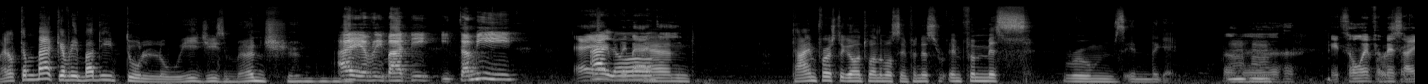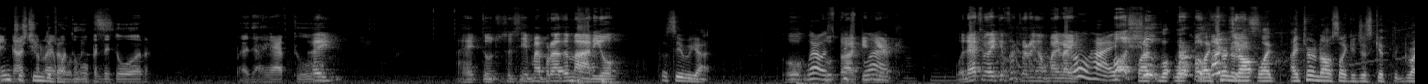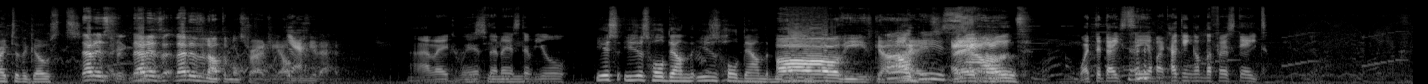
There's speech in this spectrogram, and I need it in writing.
Welcome back, everybody, to Luigi's Mansion. Hi everybody, it's a me. Hello. And time for us to go into one of the most infamous, infamous rooms in the game. Uh, it's so infamous, I'm not sure I want to open the door. But I have to. I I had to, to see my brother Mario. Let's see what we got. Oh, Wow, it's pitch dark here. black. Well, that's what I get for turning off my light. Oh, hi. Oh shoot! Well, well, well, purple I turned it off. Like I turned it off so I could just get the, right to the ghosts. That is that is that is an optimal strategy. I'll Yeah. give you that. Alright, where's the rest of you? You just you just hold down the you just hold down the B oh, oh, these guys. these. They hate. What did I say about hugging on the first date?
